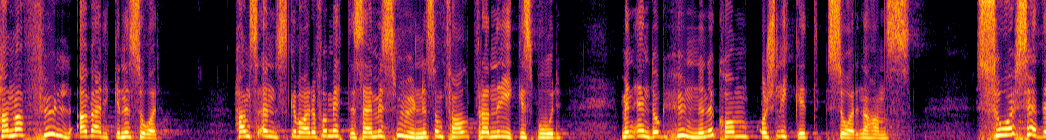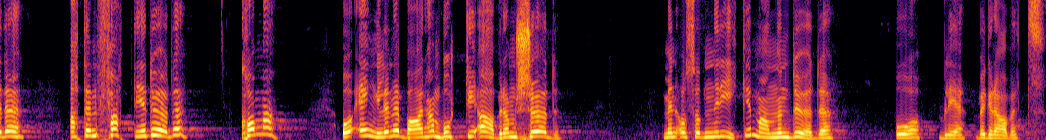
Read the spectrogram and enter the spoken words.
Han var full av verkende sår. Hans ønske var å få mette seg med smulene som falt fra den rikes bord. Men endog hundene kom og slikket sårene hans. Så skjedde det at den fattige døde, komma, og englene bar ham bort til Abrahams skjød. Men også den rike mannen døde og ble begravet.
